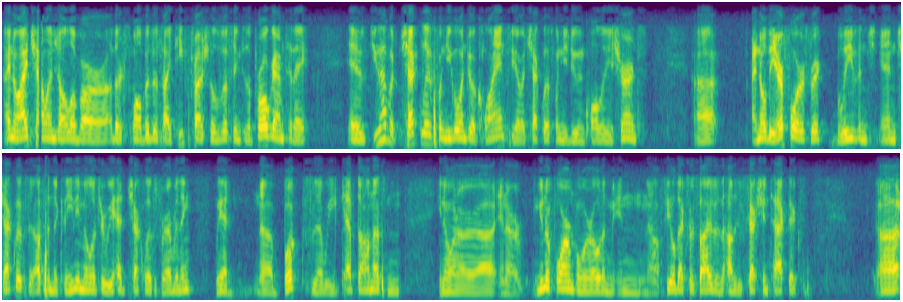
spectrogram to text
I know I challenge all of our other small business IT professionals listening to the program today is do you have a checklist when you go into a client? Do you have a checklist when you do in quality assurance? Uh, I know the Air Force, Rick, believes in, in checklists. Us in the Canadian military, we had checklists for everything. We had uh, books that we kept on us and you know, in our uh, in our uniforms when we were out in, in uh, field exercises, how to do section tactics. Uh,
